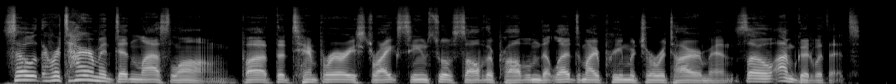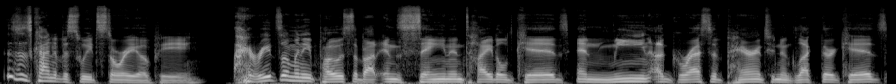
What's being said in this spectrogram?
So the retirement didn't last long, but the temporary strike seems to have solved the problem that led to my premature retirement, so I'm good with it. This is kind of a sweet story, OP. I read so many posts about insane entitled kids and mean aggressive parents who neglect their kids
